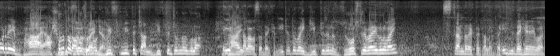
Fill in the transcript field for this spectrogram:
ওরে ভাই আসলে তো জোস ভাই গিফট নিতে চান গিফটের জন্য এগুলো এই একটা কালার আছে দেখেন। এটা তো ভাই গিফটের জন্য জোস রে ভাই এগুলো ভাই। স্ট্যান্ডার্ড একটা কালার দেখেন। এই যে দেখেন এবার।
